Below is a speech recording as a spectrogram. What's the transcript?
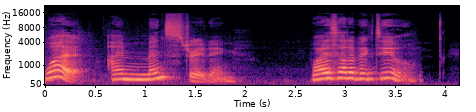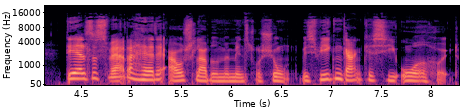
What? I'm menstruating. Why is that a big deal? Det er altså svært at have det afslappet med menstruation, hvis vi ikke engang kan sige ordet højt.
